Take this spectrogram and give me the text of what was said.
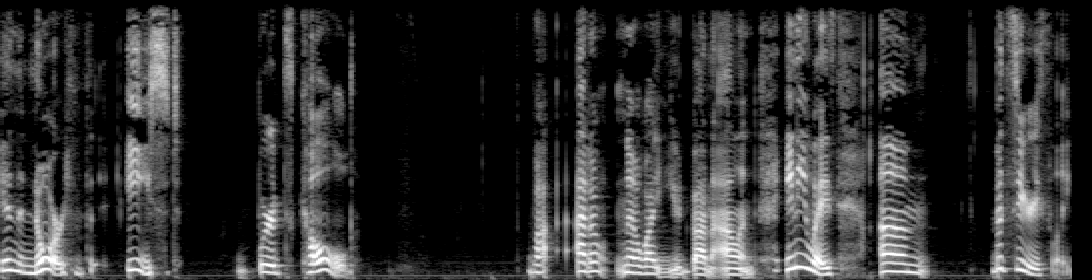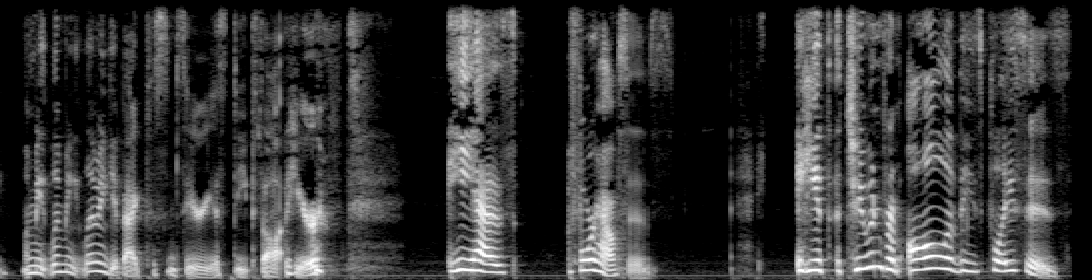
in the northeast where it's cold. Why I don't know why you'd buy an island. Anyways, um, but seriously, let me let me let me get back to some serious deep thought here. He has four houses. He gets to and from all of these places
